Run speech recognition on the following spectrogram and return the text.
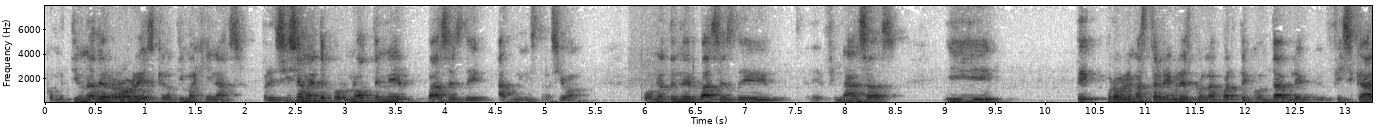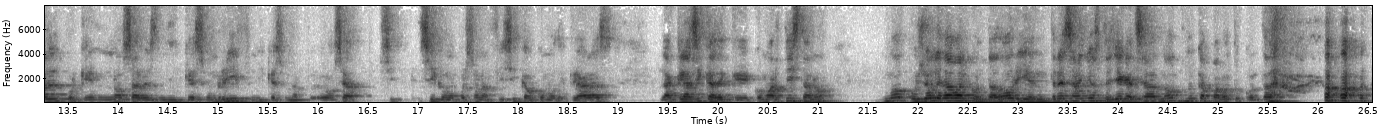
cometí una de errores que no te imaginas, precisamente por no tener bases de administración, por no tener bases de eh, finanzas, y problemas terribles con la parte contable, fiscal, porque no sabes ni qué es un RIF, ni qué es una, o sea, sí, como persona física o cómo declaras. La clásica de que como artista, ¿no? No, pues yo le daba al contador y en tres años te llega el SAT, ¿no? Nunca pagó tu contador.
